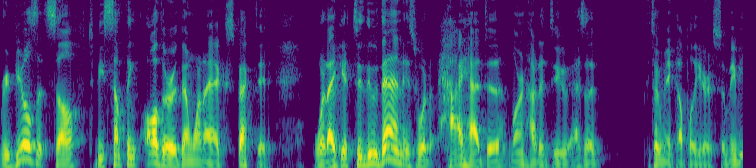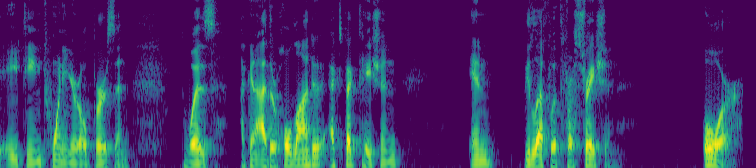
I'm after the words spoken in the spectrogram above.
reveals itself to be something other than what I expected. What I get to do then is what I had to learn how to do as a it took me a couple of years, so maybe 18, 20 year old person, was I can either hold on to expectation and be left with frustration, or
